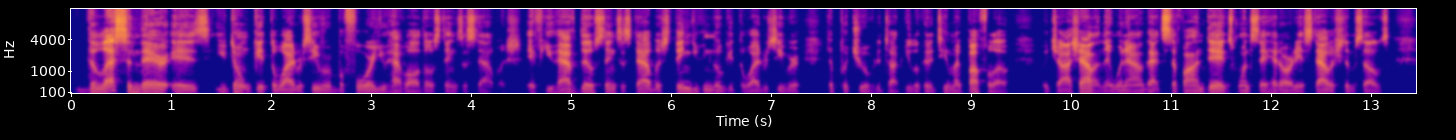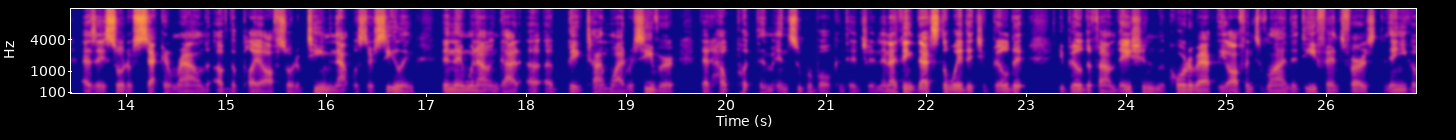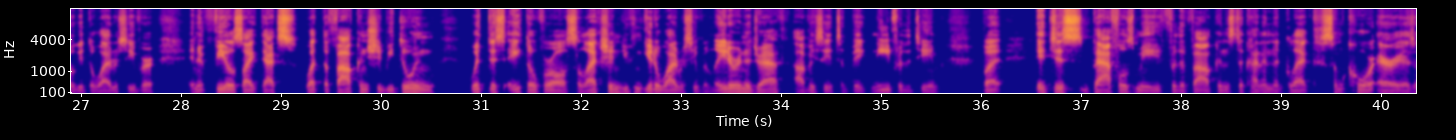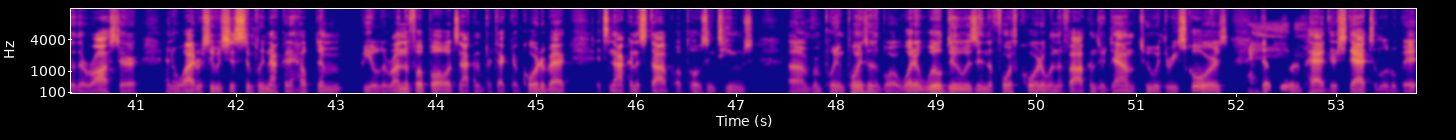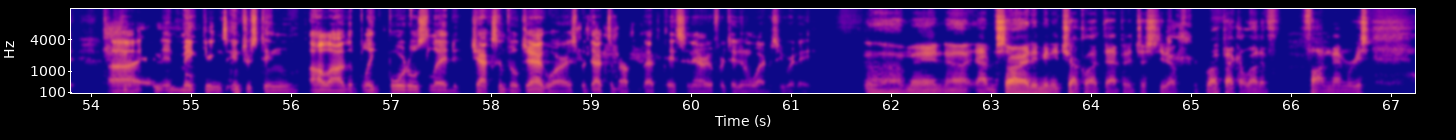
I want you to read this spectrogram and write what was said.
the lesson there is you don't get the wide receiver before you have all those things established. If you have those things established, then you can go get the wide receiver to put you over the top. You look at a team like Buffalo with Josh Allen. They went out and got Stefon Diggs once they had already established themselves as a sort of second round of the playoff sort of team, and that was their ceiling. Then they went out and got a, a big time wide receiver that helped put them in Super Bowl contention. And I think that's the way that you build it. You build the foundation, the quarterback, the offensive line, the defense first, then you go get the wide receiver. And it feels like that's what the Falcons should be doing with this eighth overall selection. You can get a wide receiver later in the draft. Obviously, it's a big need for the team, but it just baffles me for the Falcons to kind of neglect some core areas of their roster. And a wide receiver is just simply not going to help them be able to run the football. It's not going to protect their quarterback. It's not going to stop opposing teams um, from putting points on the board. What it will do is in the fourth quarter, when the Falcons are down two or three scores, they'll be able to pad their stats a little bit uh, and, and, make things interesting, a la the Blake Bortles led Jacksonville Jaguars. But that's about the best case scenario for taking a wide receiver at eight. Oh man, uh, I'm sorry I didn't mean to chuckle at that, but it just you know brought back a lot of fond memories.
